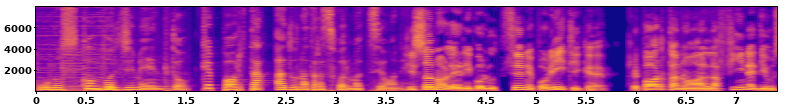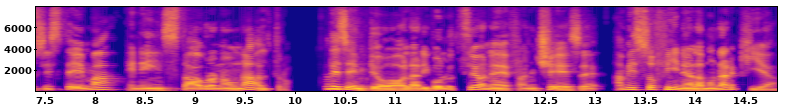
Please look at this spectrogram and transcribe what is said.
uno sconvolgimento che porta ad una trasformazione. Ci sono le rivoluzioni politiche che portano alla fine di un sistema e ne instaurano un altro. Ad esempio, la rivoluzione francese ha messo fine alla monarchia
